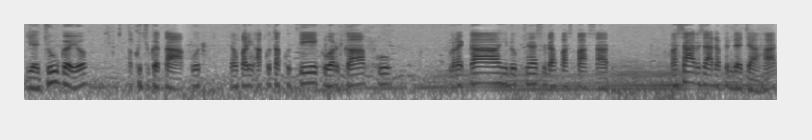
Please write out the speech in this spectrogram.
Iya juga yo. Aku juga takut. Yang paling aku takuti keluarga aku. Mereka hidupnya sudah pas-pasan. Masa harus ada penjajahan?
